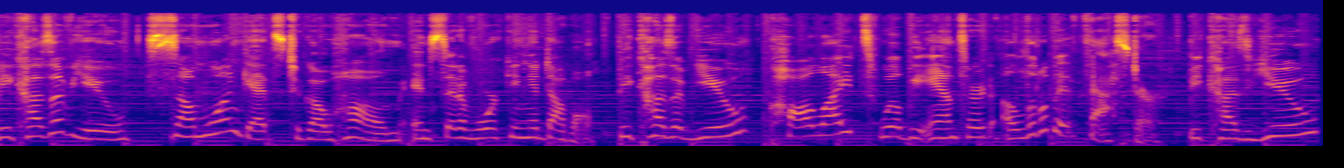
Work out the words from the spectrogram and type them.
Because of you, someone gets to go home instead of working a double. Because of you, call lights will be answered a little bit faster. Because you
